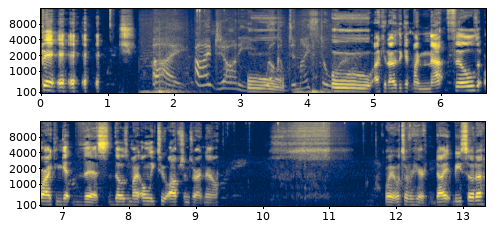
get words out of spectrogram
bitch. Hi, I'm Johnny. Ooh. Welcome to my store. Ooh, I could either get my map filled or I can get this. Those are my only two options right now. Wait, what's over here? Diet B soda?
